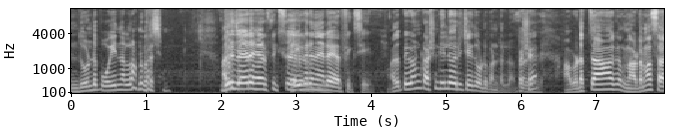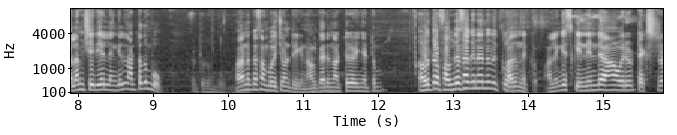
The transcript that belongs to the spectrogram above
എന്തുകൊണ്ട് പോയി എന്നുള്ളതാണ് പ്രശ്നം. അത് നേരെ ഹെയർ ഫിക്സ് ഇവർ നേരെ ഹെയർ ഫിക്സ് ചെയ്യും. അതിപ്പോൾ ഇവൻ കഷണ്ടിയിൽ അവർ ചെയ്ത് കൊടുക്കണ്ടല്ലോ. പക്ഷേ അവിടുത്തെ ആ നടന്ന സ്ഥലം ശരിയല്ലെങ്കിൽ നട്ടതും പോവും. അതാണ് ഇപ്പോൾ സംഭവിച്ചുകൊണ്ടിരിക്കുന്നത് ആൾക്കാർ നട്ട് കഴിഞ്ഞിട്ടും അവിടുത്തെ ഫംഗസ് അങ്ങനെ തന്നെ നിൽക്കും അത് നിൽക്കും അല്ലെങ്കിൽ സ്കിന്നിന്റെ ആ ഒരു ടെക്സ്ചർ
